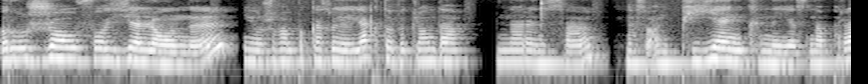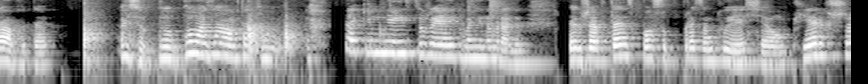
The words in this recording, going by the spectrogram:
różowo-zielony. Już Wam pokazuję, jak to wygląda na ręce. Jezu, on piękny jest, naprawdę. Po- pomazałam w takim, w takim miejscu, że ja chyba nie dam rady. Także w ten sposób prezentuje się pierwszy.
